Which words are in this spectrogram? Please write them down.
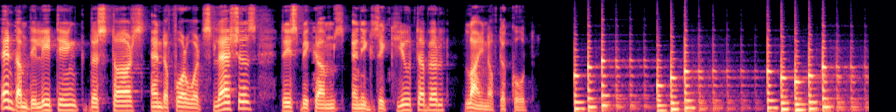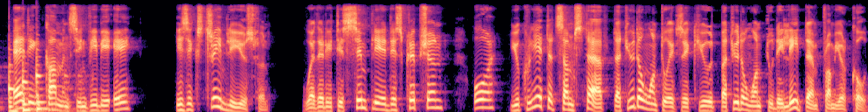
and I'm deleting the stars and the forward slashes. This becomes an executable line of the code. Adding comments in VBA is extremely useful, whether it is simply a description or you created some steps that you don't want to execute, but you don't want to delete them from your code.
